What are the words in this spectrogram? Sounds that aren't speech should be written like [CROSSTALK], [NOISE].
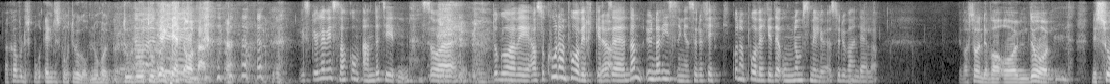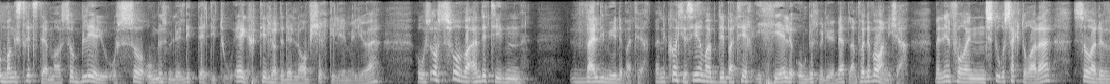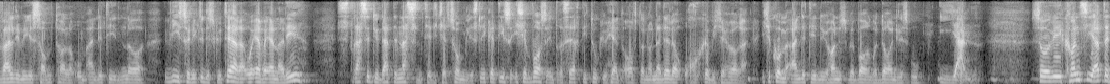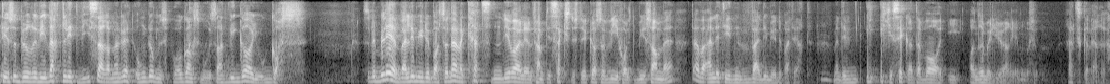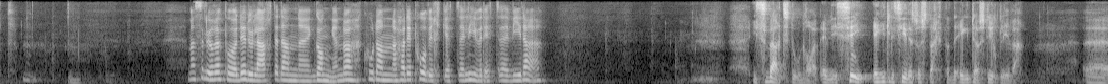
Men hva var det du egentlig spurte meg om? Nå, holdt, to, nå tok jeg helt av her. Ja. [LAUGHS] Vi skulle visst snakke om endetiden. Så eh, da går vi Altså hvordan påvirket ja. Eh, den undervisningen som du fikk, hvordan påvirket det ungdomsmiljøet som du var en del av? Det var sånn det var. Og da, med så mange stridstemaer, så ble jo også ungdomsmiljøet litt delt i to. Jeg tilhørte det lavkirkelige miljøet. Hos oss så var endetiden veldig mye debattert. Men jeg kan ikke si han var debattert i hele ungdomsmiljøet i Betlehem, for det var han ikke. Men innenfor en stor sektor av det, så var det veldig mye samtaler om endetiden. Og vi som likte å diskutere, og jeg var en av de, stresset jo dette nesten til det kjedsommelige. Slik at de som ikke var så interessert, de tok jo helt avstand. Og nei, det der orker vi ikke høre. Ikke kom med endetiden i Johannes med Barg og Daniels bok igjen. Så vi kanskje i ettertid så burde vi vært litt visere, men du vet ungdommens pågangsmot. Sant? Vi ga jo gass. Så det ble veldig mye debatt. Så denne kretsen, vi var 50-60 stykker som vi holdt mye sammen med, der var endetiden veldig mye debattert. Men det er ikke sikkert at det var i andre miljøer i innovasjon. Rett skal være rett. Men så lurer jeg på det du lærte den eh, gangen. da. Hvordan har det påvirket eh, livet ditt eh, videre? I svært stor grad. Jeg vil si, egentlig si det så sterkt at det egentlig har styrt livet.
